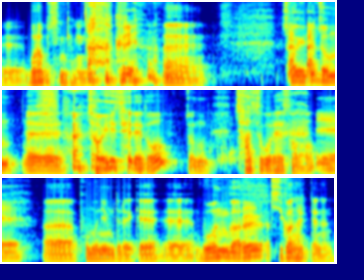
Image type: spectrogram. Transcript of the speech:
예, 몰아붙이는 경향이 있어요. 아, 그래요. 예. 저희도 좀 예, 저희 세대도 좀 자숙을 해서 예. 어, 부모님들에게 에, 무언가를 직언할 때는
